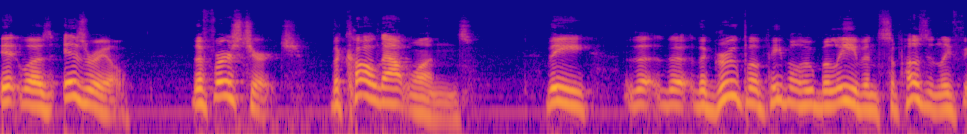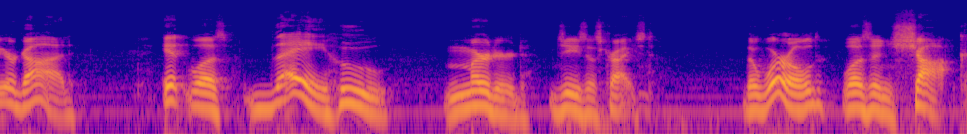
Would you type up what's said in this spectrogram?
It was Israel, the first church, the called out ones, the the, the, the group of people who believe and supposedly fear God, it was they who murdered Jesus Christ. The world was in shock.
